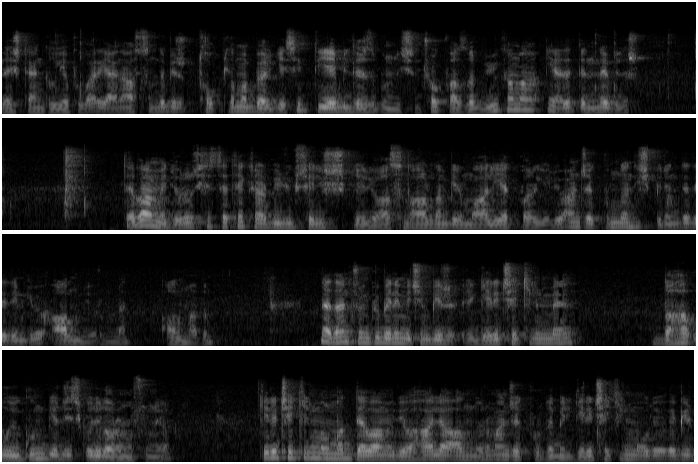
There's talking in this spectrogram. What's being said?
Rectangle yapı var. Yani aslında bir toplama bölgesi diyebiliriz bunun için. Çok fazla büyük ama yine de denilebilir. Devam ediyoruz. Hisse tekrar bir yükseliş geliyor. Aslında ardından bir maliyet barı geliyor. Ancak bundan hiçbirinde dediğim gibi almıyorum ben. almadım. Neden? Çünkü benim için bir geri çekilme daha uygun bir risk ödül oranı sunuyor. Geri çekilme olmadı devam ediyor. Hala almıyorum ancak burada bir geri çekilme oluyor ve bir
